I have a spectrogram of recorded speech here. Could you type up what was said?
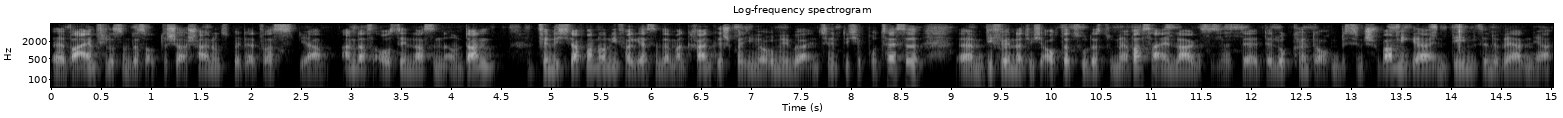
äh, beeinflussen und das optische Erscheinungsbild etwas ja, anders aussehen lassen. Und dann finde ich, darf man noch nie vergessen, wenn man krank ist, sprechen wir auch immer über entzündliche Prozesse. Ähm, die führen natürlich auch dazu, dass du mehr Wasser einlagerst. Das heißt, der, der Look könnte auch ein bisschen schwammiger in dem Sinne werden, ja.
